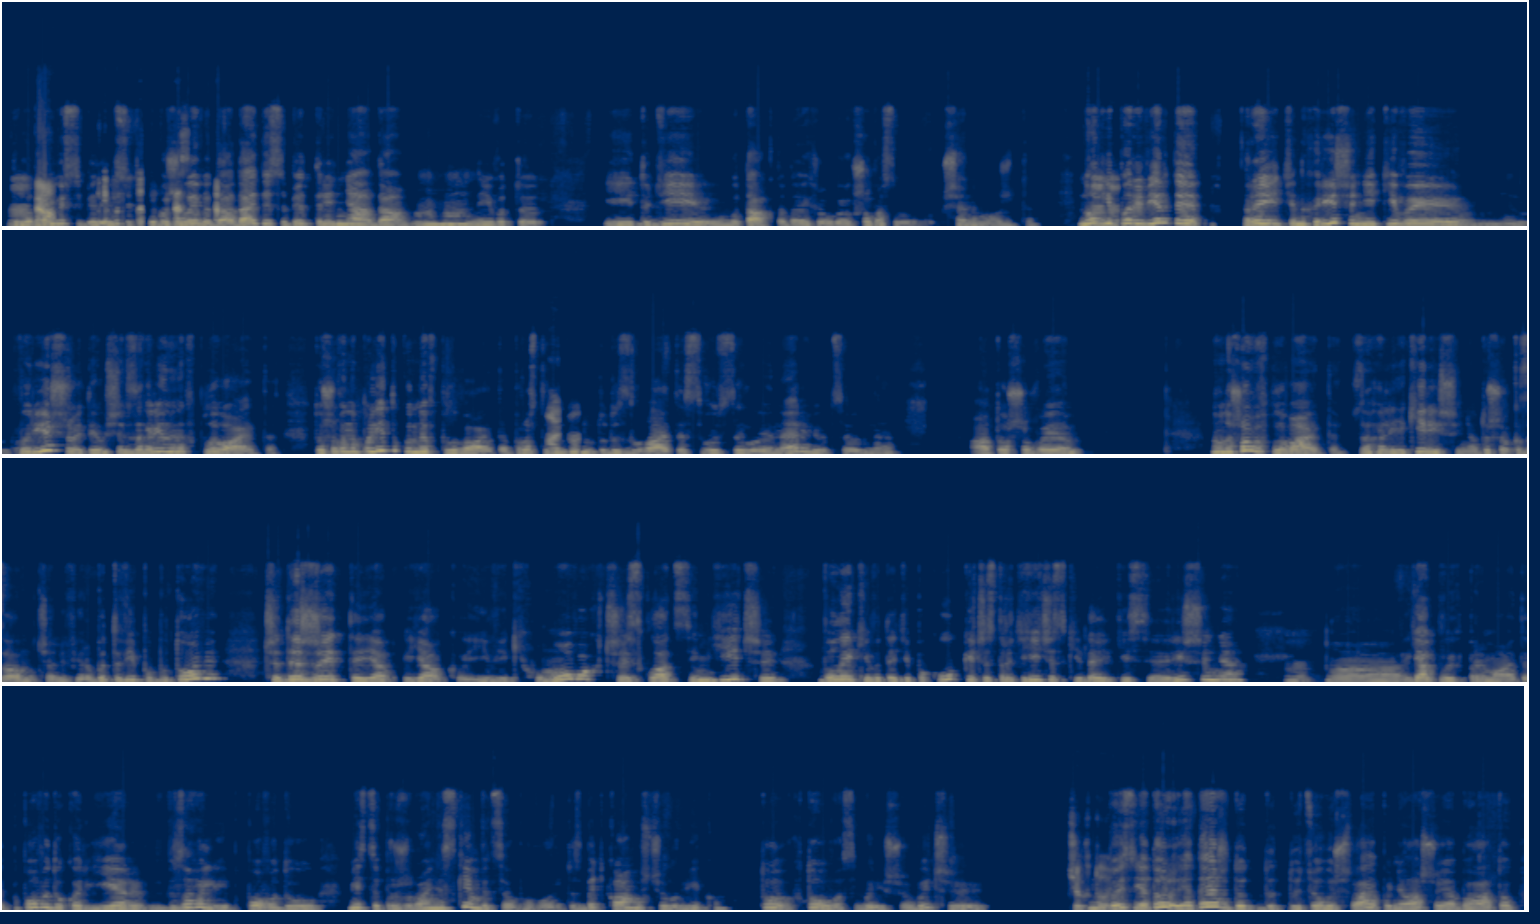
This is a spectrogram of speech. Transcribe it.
То М, от да? собі ви все так таки важливе, да, дайте собі три дня, да. Угу. І от І тоді отак, тоді, якщо якщо вас ще не можете. Ну і перевірте рейтинг рішень, які ви, вирішуєте, і вообще взагалі не впливаєте. То, що ви на політику не впливаєте, просто, ну туди зливаєте свою силу і енергію, це одне. А то, що ви ну, на що ви впливаєте взагалі? Які рішення? Ото, що я казала в началі ефіру, битові, побутові, чи де жити, як як і в яких умовах, чи склад сім'ї, чи великі вот эти покупки, чи стратегічні де якісь е, рішення, Мгм. а, як ви їх приймаєте? По поводу кар'єри, взагалі, по поводу місця проживання, з ким ви це обговорюєте? З батьками, з чоловіком? Хто, хто у вас вирішує? Ви чи Чи Ну, хтось? тобто я теж я теж до до до цього йшла і поняла, що я багато,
